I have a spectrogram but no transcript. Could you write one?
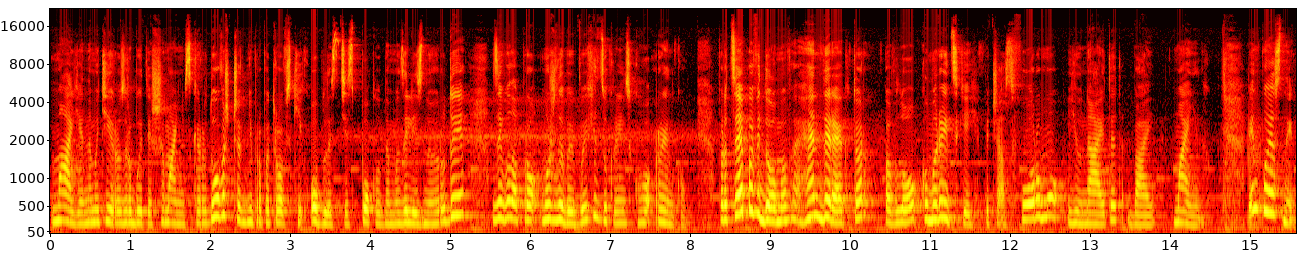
має на меті розробити Шиманівське родовище в Дніпропетровській області з покладами залізної руди, заявила про можливий вихід з українського ринку. Про це повідомив гендиректор Павло Комарицький під час форуму United by Mining. Він пояснив.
